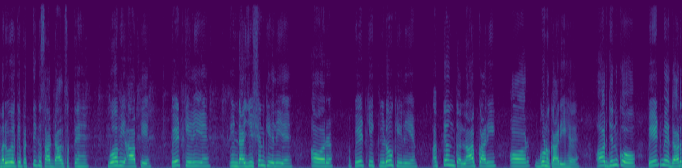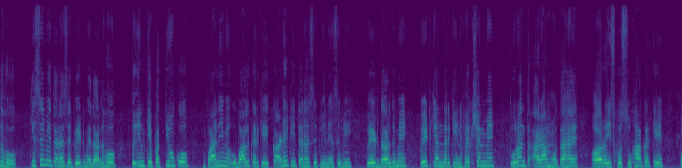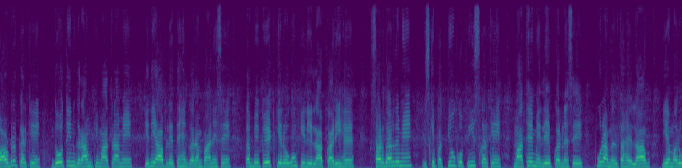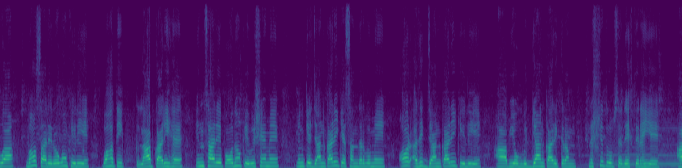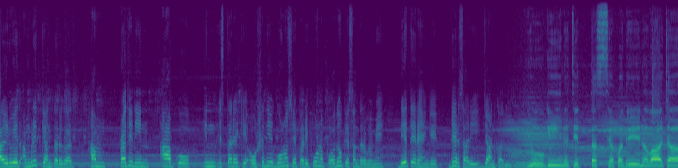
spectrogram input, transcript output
मरुए के पत्ती के साथ डाल सकते हैं। वह भी आपके पेट के लिए इंडाइजेशन के लिए और पेट के कीड़ों के लिए अत्यंत लाभकारी और गुणकारी है। और जिनको पेट में दर्द हो, किसी भी तरह से पेट में दर्द हो तो इनके पत्तियों को पानी में उबाल करके काढ़े की तरह से पीने से भी पेट दर्द में, पेट के अंदर के इन्फेक्शन में तुरंत आराम होता है। और इसको सुखा करके पाउडर करके दो तीन ग्राम की मात्रा में यदि आप लेते हैं गर्म पानी से, तब भी पेट के रोगों के लिए लाभकारी है। सर दर्द में इसके पत्तियों को पीस करके माथे में लेप करने से पूरा मिलता है लाभ। यह मरुआ बहुत सारे रोगों के लिए बहुत ही लाभकारी है। इन सारे पौधों के विषय में, इनके जानकारी के संदर्भ में और अधिक जानकारी के लिए आप योग विज्ञान कार्यक्रम निश्चित रूप से देखते रहिए। आयुर्वेद अमृत के अंतर्गत हम प्रतिदिन आपको इन इस तरह के औषधीय गुणों से परिपूर्ण पौधों के संदर्भ में देते रहेंगे ढेर सारी जानकारी। योगीन चित्तस्य पदेन वाचा।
